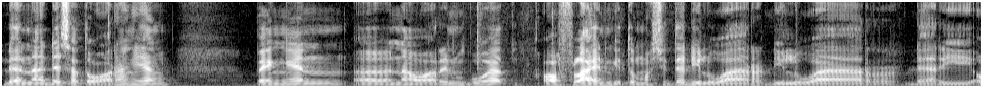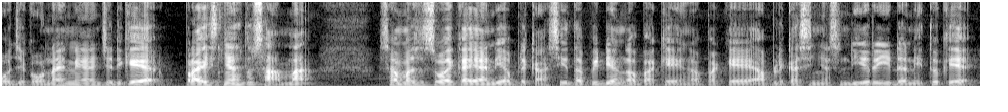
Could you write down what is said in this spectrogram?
Dan ada satu orang yang pengen uh, nawarin buat offline gitu maksudnya di luar di luar dari ojek online ya jadi kayak price nya tuh sama sama sesuai kayak yang di aplikasi tapi dia nggak pakai nggak pakai aplikasinya sendiri. Dan itu kayak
